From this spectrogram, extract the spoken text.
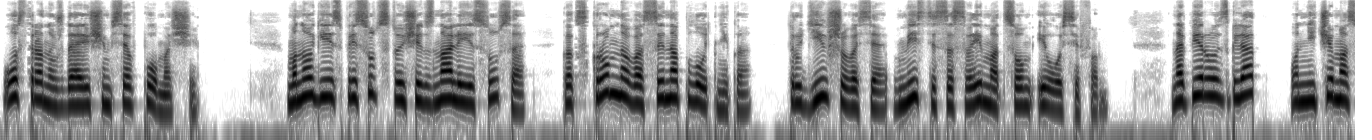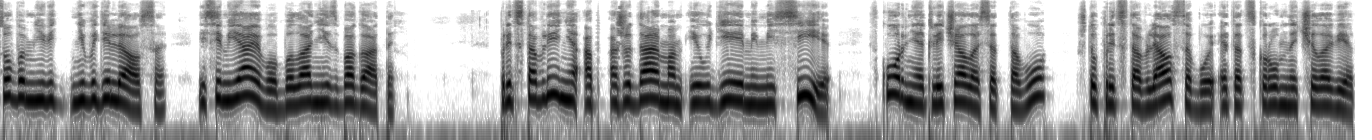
остро нуждающимся в помощи. Многие из присутствующих знали Иисуса как скромного сына плотника, трудившегося вместе со своим отцом Иосифом. На первый взгляд он ничем особым не выделялся, и семья его была не из богатых. Представление об ожидаемом иудеями Мессии в корне отличалось от того, что представлял собой этот скромный человек.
